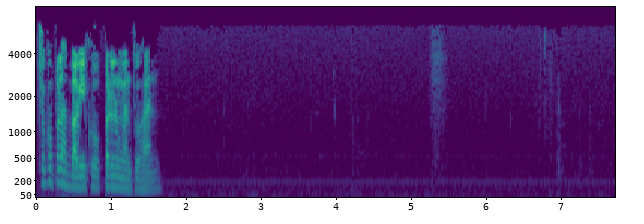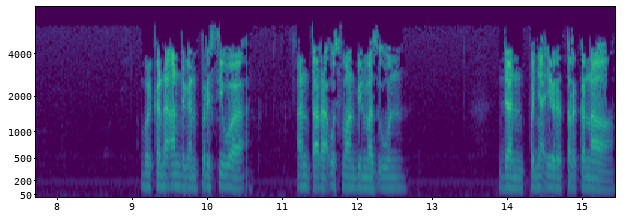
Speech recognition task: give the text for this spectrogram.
Cukuplah bagiku perlindungan Tuhan. Berkenaan dengan peristiwa antara Utsman bin Maz'un dan penyair terkenal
